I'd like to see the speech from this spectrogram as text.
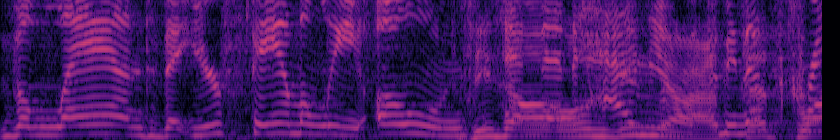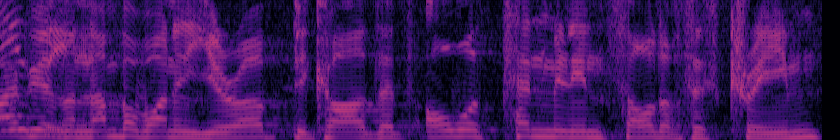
the land that your family owns. These and are our own vineyards. I mean, that's, that's why we're the number one in Europe because it's almost 10 million sold of this cream.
